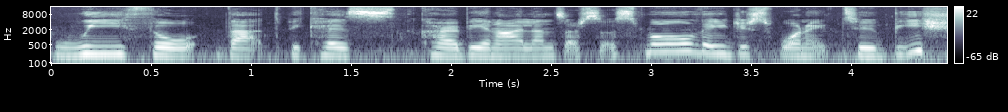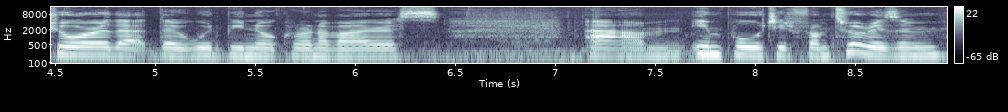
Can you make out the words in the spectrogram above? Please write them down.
we thought that because the Caribbean islands are so small, they just wanted to be sure that there would be no coronavirus um, imported from tourism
